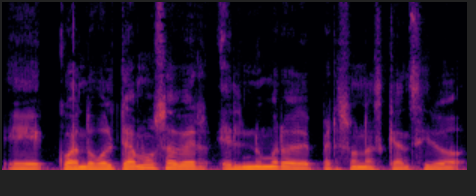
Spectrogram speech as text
Eh, cuando volteamos a ver el número de personas que han sido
